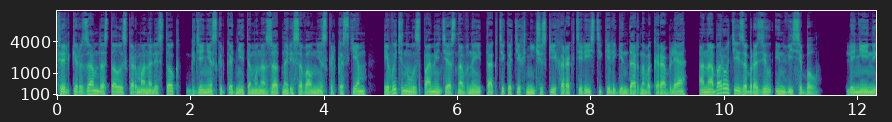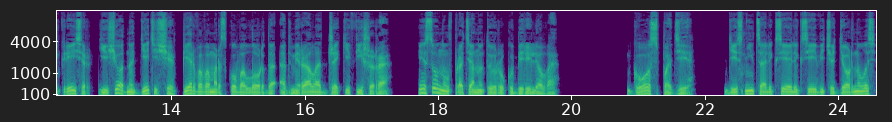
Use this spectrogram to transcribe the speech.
Фелькерзам достал из кармана листок, где несколько дней тому назад нарисовал несколько схем и вытянул из памяти основные тактико-технические характеристики легендарного корабля, а на обороте изобразил Invisible, линейный крейсер — еще одно детище первого морского лорда-адмирала Джеки Фишера, и сунул в протянутую руку Берилева. «Господи!» Десница Алексея Алексеевича дернулась,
